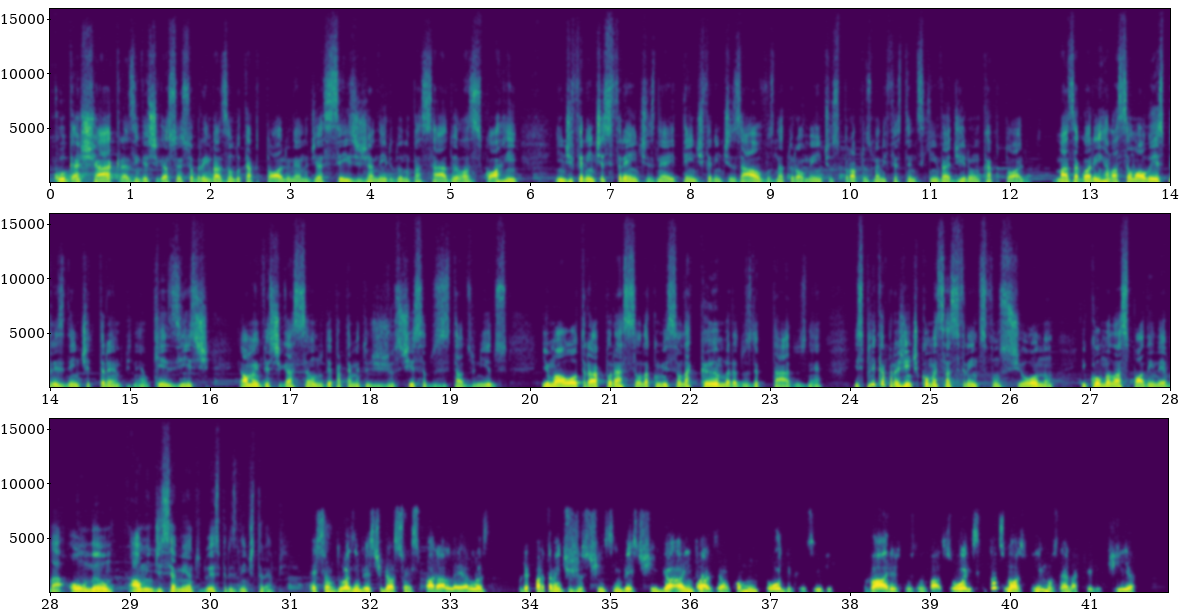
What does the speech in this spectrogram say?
Guga Chakra, as investigações sobre a invasão do Capitólio né, no dia 6 de janeiro do ano passado, elas correm em diferentes frentes, né? E tem diferentes alvos, naturalmente, os próprios manifestantes que invadiram o Capitólio. Mas agora em relação ao ex-presidente Trump, né? O que existe é uma investigação do Departamento de Justiça dos Estados Unidos e uma outra apuração da Comissão da Câmara dos Deputados, né? Explica pra gente como essas frentes funcionam e como elas podem levar ou não ao indiciamento do ex-presidente Trump. É, são duas investigações paralelas. O Departamento de Justiça investiga a invasão como um todo, inclusive vários dos invasores, que todos nós vimos né, naquele dia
